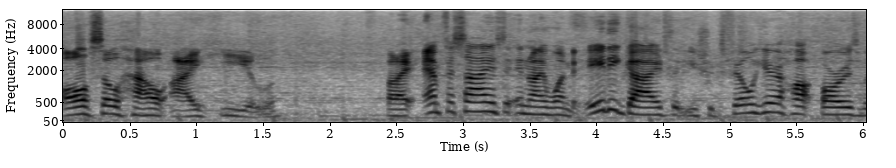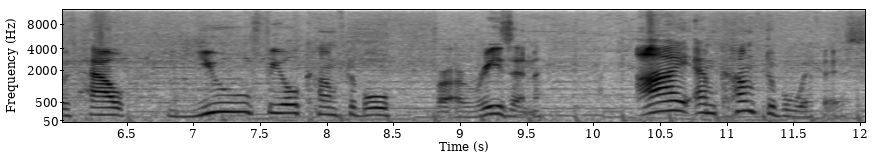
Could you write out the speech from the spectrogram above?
also how I heal. But I emphasize in my 1 to 80 guides that you should fill your hotbars with how you feel comfortable for a reason. I am comfortable with this.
